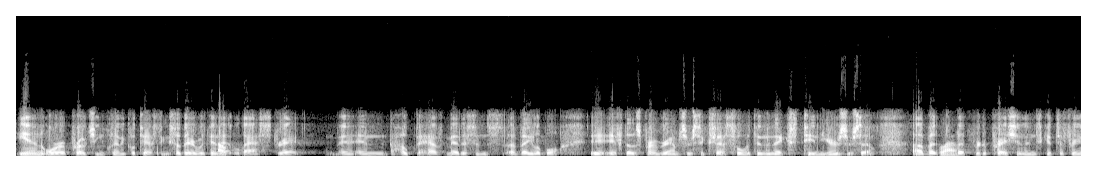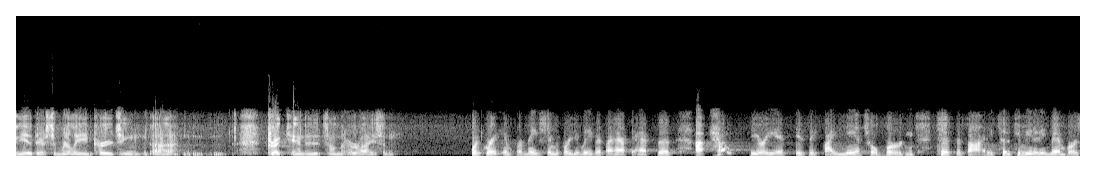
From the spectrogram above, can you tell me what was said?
in or approaching clinical testing. So they're within oh. that last stretch and, and hope to have medicines available if those programs are successful within the next 10 years or so. Uh, but, wow. but for depression and schizophrenia, there's some really encouraging uh, drug candidates on the horizon. What great information. Before you leave, if I have to ask this, uh, how serious is the financial burden to society, to community members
